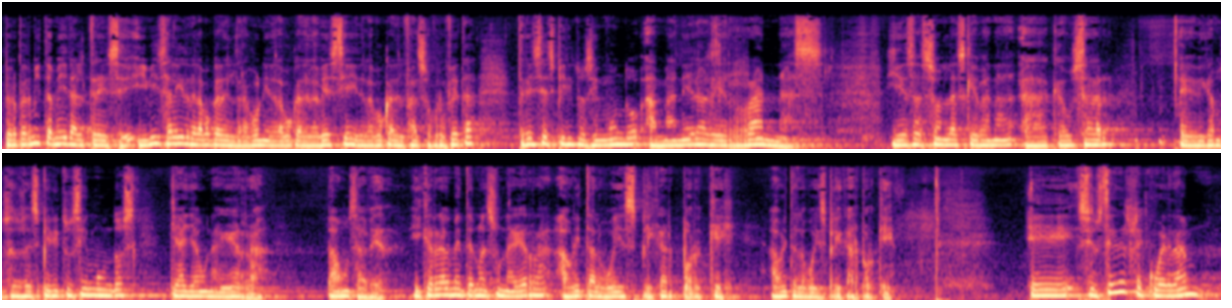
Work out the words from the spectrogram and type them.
Pero permítame ir al 13. Y vi salir de la boca del dragón y de la boca de la bestia y de la boca del falso profeta tres espíritus inmundos a manera de ranas. Y esas son las que van a, causar, eh, digamos, esos espíritus inmundos, que haya una guerra. Vamos a ver y que realmente no es una guerra, ahorita lo voy a explicar por qué. Ahorita lo voy a explicar por qué. Eh, si ustedes recuerdan,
